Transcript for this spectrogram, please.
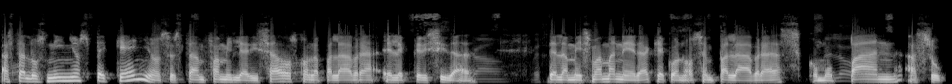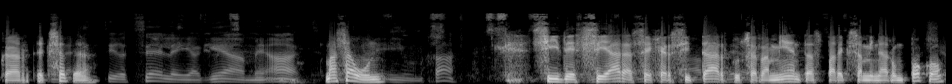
Hasta los niños pequeños están familiarizados con la palabra electricidad de la misma manera que conocen palabras como pan, azúcar, etc. Más aún, si desearas ejercitar tus herramientas para examinar un poco,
